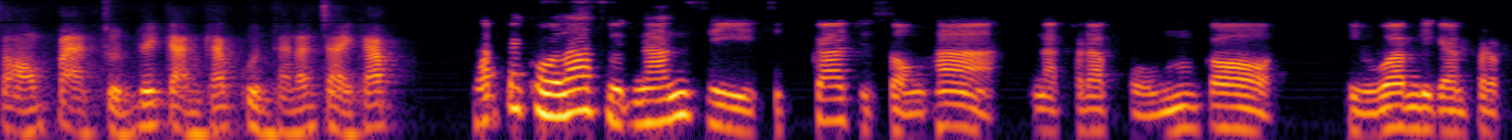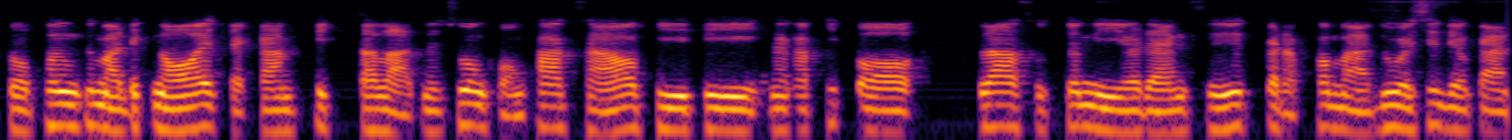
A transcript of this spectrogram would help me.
0.28 จุดด้วยกันครับ คุณธนชัยครับรับแมคโครล่าสุดนั้น 49.25 นะครับผมก็ถือว่ามีการปรับตัวเพิ่มขึ้นมาเล็กน้อยแต่การปิดตลาดในช่วงของภาคเช้า PT นะครับที่ปอ ล่าสุดก็มีแรงซื้อกลับเข้ามาด้วยเช่นเดียวกัน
